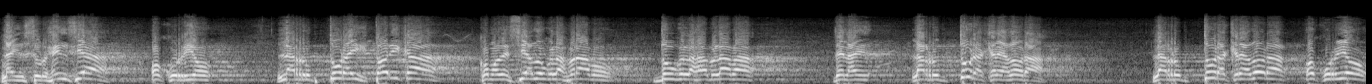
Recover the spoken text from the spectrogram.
La insurgencia ocurrió, la ruptura histórica, como decía Douglas Bravo, Douglas hablaba de la, la ruptura creadora la ruptura creadora ocurrió.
